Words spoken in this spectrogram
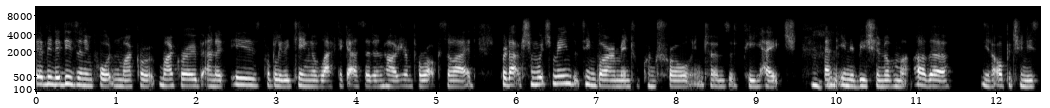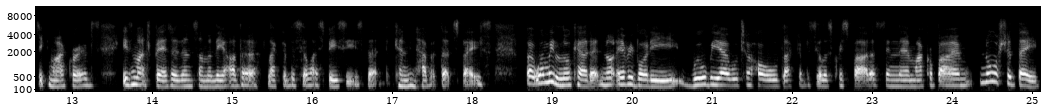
I mean, it is an important micro, microbe and it is probably the king of lactic acid and hydrogen peroxide production, which means it's environmental control in terms of pH mm-hmm. and inhibition of other you know, opportunistic microbes is much better than some of the other lactobacilli species that can inhabit that space. But when we look at it, not everybody will be able to hold Lactobacillus crispatus in their microbiome, nor should they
